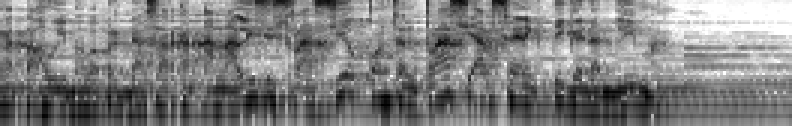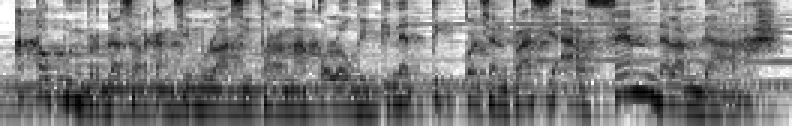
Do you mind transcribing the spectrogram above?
mengetahui bahwa berdasarkan analisis rasio konsentrasi arsenik 3 dan 5 ataupun berdasarkan simulasi farmakologi kinetik konsentrasi arsen dalam darah.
